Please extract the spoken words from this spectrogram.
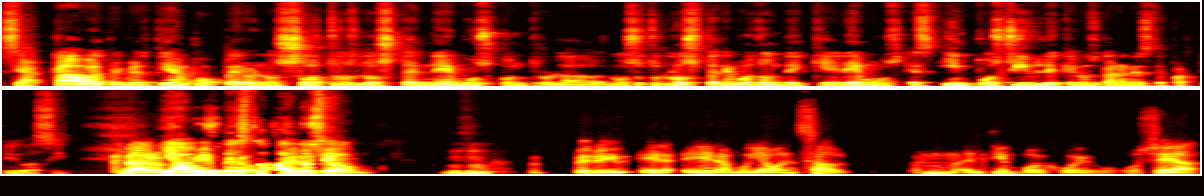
se acaba el primer tiempo, pero nosotros los tenemos controlados, nosotros los tenemos donde queremos. Es imposible que nos ganen este partido así. Claro, y aún destapándose. Pero, era, muy avanzado el tiempo de juego. O sea,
